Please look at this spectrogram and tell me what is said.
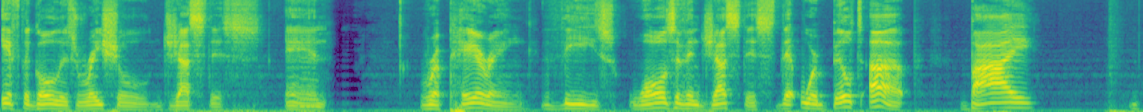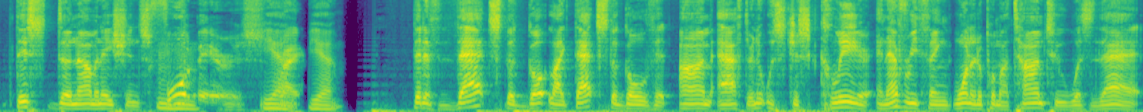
If the goal is racial justice and repairing these walls of injustice that were built up by this denomination's mm-hmm. forebears, Yeah. right? Yeah. That if that's the goal, like that's the goal that I'm after, and it was just clear, and everything wanted to put my time to was that,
